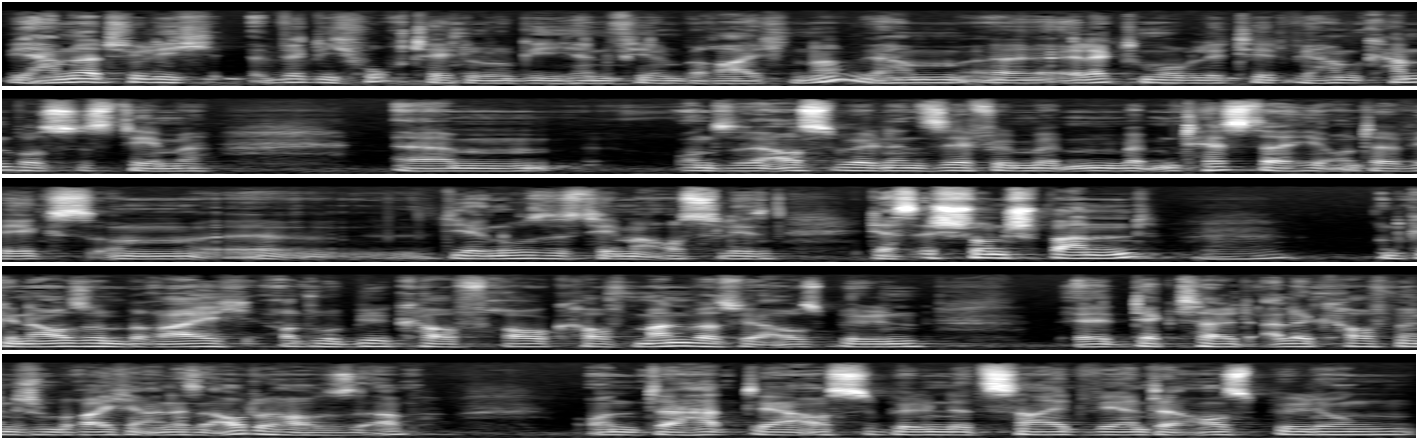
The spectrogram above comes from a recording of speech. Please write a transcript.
wir haben natürlich wirklich Hochtechnologie hier in vielen Bereichen. Ne? Wir haben äh, Elektromobilität, wir haben CAN-Bus-Systeme. Ähm, unsere Auszubildenden sind sehr viel mit, mit dem Tester hier unterwegs, um äh, Diagnosesysteme auszulesen. Das ist schon spannend. Mhm. Und genauso im Bereich Automobilkauffrau, Kaufmann, was wir ausbilden, äh, deckt halt alle kaufmännischen Bereiche eines Autohauses ab. Und da hat der Auszubildende Zeit, während der Ausbildung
